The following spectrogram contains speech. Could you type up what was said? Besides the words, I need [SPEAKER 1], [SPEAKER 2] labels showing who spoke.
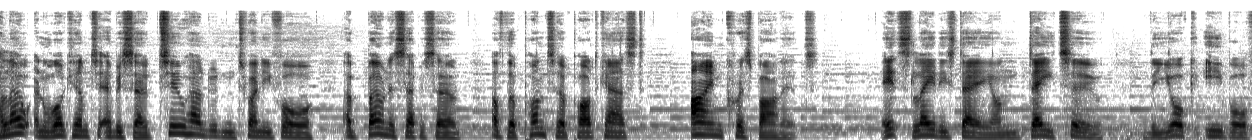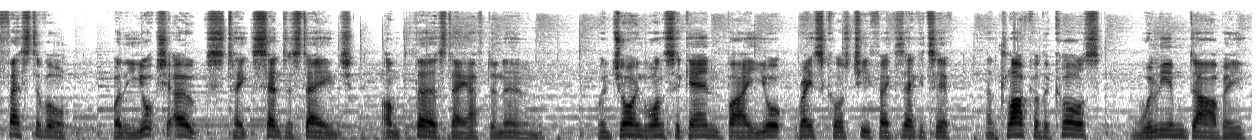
[SPEAKER 1] Hello and welcome to episode 224, a bonus episode of the Punter podcast. I'm Chris Barnett. It's Ladies' Day on day two of the York Ebor Festival, where the Yorkshire Oaks take centre stage on Thursday afternoon. We're joined once again by York Racecourse Chief Executive and Clerk of the Course, William Derby,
